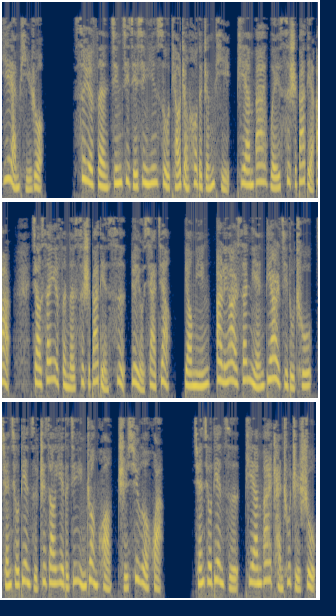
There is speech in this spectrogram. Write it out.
依然疲弱。四月份经季节性因素调整后的整体 PMI 为四十八点二，较三月份的四十八点四略有下降。表明，二零二三年第二季度初，全球电子制造业的经营状况持续恶化。全球电子 PMI 产出指数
